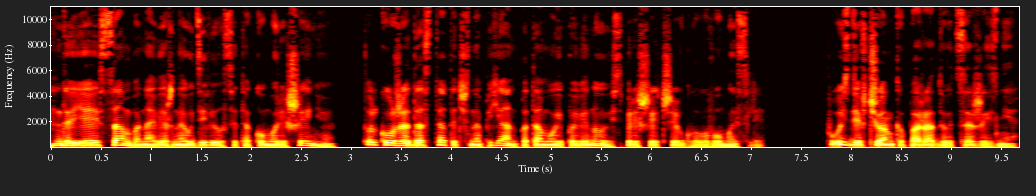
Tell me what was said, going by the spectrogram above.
Да я и сам бы, наверное, удивился такому решению, только уже достаточно пьян, потому и повинуюсь пришедшей в голову мысли. Пусть девчонка порадуется жизни.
